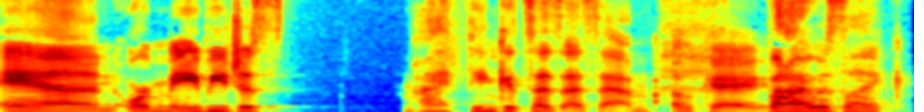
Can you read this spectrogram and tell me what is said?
And or maybe just I think it says SM. Okay, But I was like,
